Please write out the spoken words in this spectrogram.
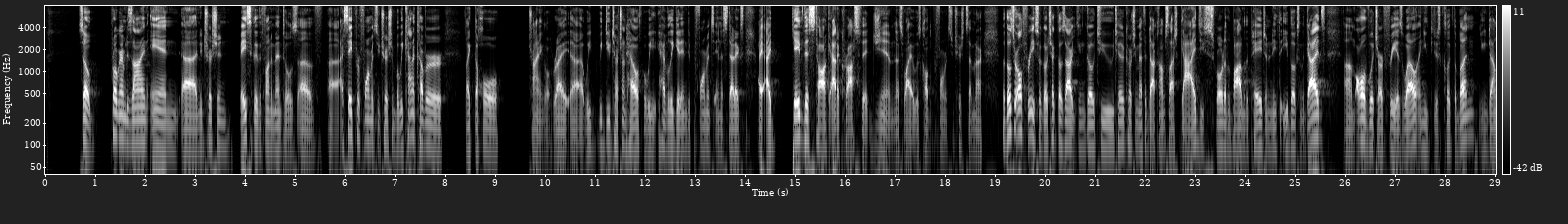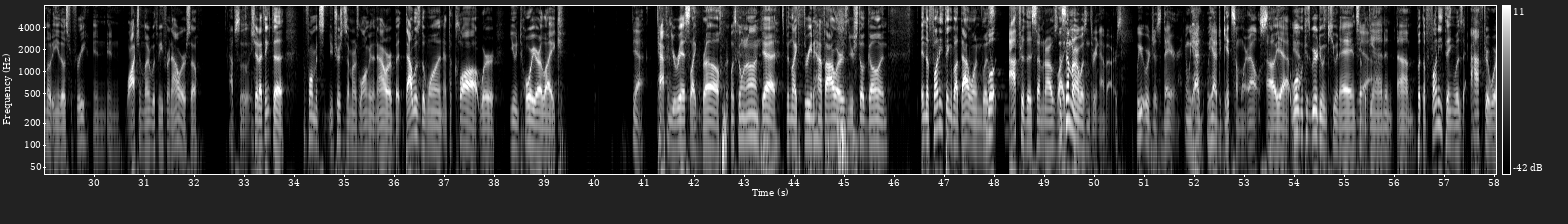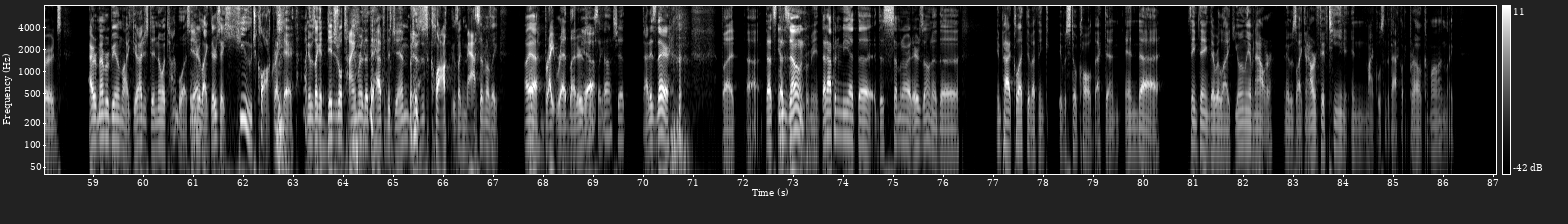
so program design and uh, nutrition, basically the fundamentals of uh, I say performance nutrition, but we kind of cover like the whole triangle, right? Uh, we we do touch on health, but we heavily get into performance and aesthetics. I, I gave this talk at a CrossFit gym. That's why it was called the Performance Nutrition Seminar. But those are all free, so go check those out. You can go to tailoredcoachingmethod.com slash guides. You scroll to the bottom of the page underneath the ebooks and the guides, um, all of which are free as well. And you can just click the button. You can download any of those for free and, and watch and learn with me for an hour or so. Absolutely. Shit, I think the performance nutrition seminar is longer than an hour, but that was the one at the Claw where you and Tori are like Yeah. tapping your wrist, like, bro, What's going on? yeah, it's been like three and a half hours and you're still going. And the funny thing about that one was Well, after the seminar, I was The like, the seminar wasn't three and a half hours. We were just there, and we had we had to get somewhere else. Oh yeah, well Yeah. because we were doing Q and A and stuff at the end, and um, but the funny thing was afterwards, I remember being like, dude, I just didn't know what time it was, and Yeah. you're like, there's a huge clock right there, and it was like a digital timer that they had for the gym, but it was just a clock, it was like massive. I was like, oh yeah, bright red letters. Yeah. I was like, oh shit, that is there. but uh, that's In the zone. for me. That happened to me at the the seminar at Arizona, the Impact Collective, I think it was still called back then, and. uh same thing. They were like, you only have an hour. And it was like an hour and 15. And Michael's in the back, like, bro, come on. Like,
